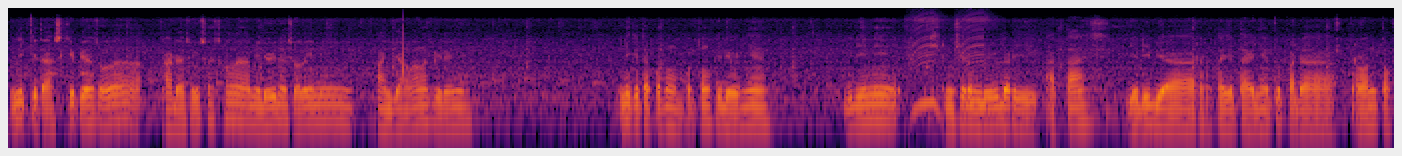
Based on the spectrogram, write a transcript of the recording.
Ini kita skip ya soalnya rada susah soalnya videonya soalnya ini panjang banget videonya. Ini kita potong-potong videonya jadi ini siram-siram dulu dari atas. Jadi biar tai-tainya itu pada rontok.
